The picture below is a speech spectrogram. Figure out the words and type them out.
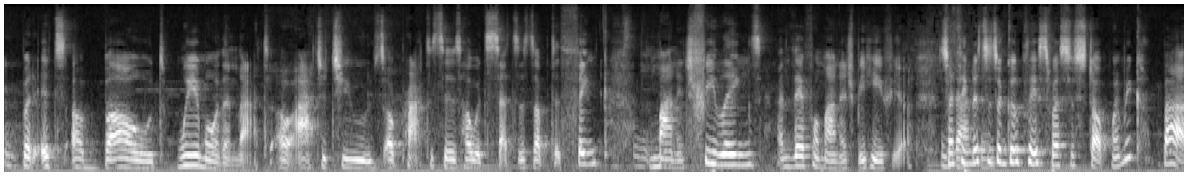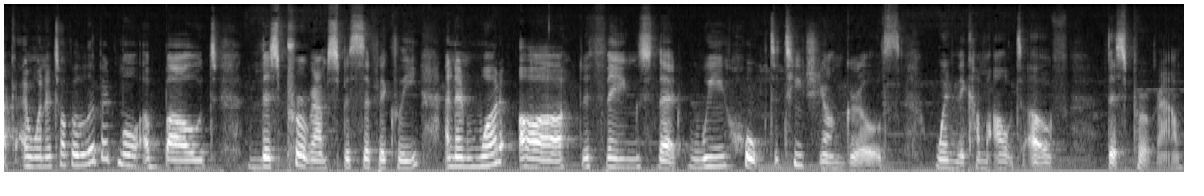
mm-hmm. but it's about way more than that. Our attitudes, our practices, how it sets us up to think, manage feelings, and therefore manage behavior. So I think this is a good place for us to stop. When we come back, I want to talk a little bit more about this program specifically, and then what are the things that we hope to teach young girls when they come out of this program.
